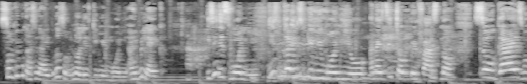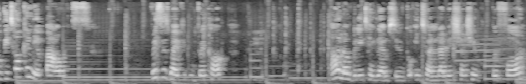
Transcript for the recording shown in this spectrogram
some people can say that because of knowledge give me money and be like Ah, is it this money this guy used to give me money oh and i still chop breakfast no so guys we'll be talking about reasons why people break up how long will it take them to go into another relationship before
